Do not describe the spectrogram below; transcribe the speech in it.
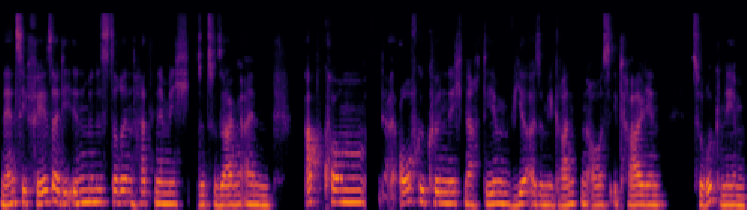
Nancy Faeser, die Innenministerin, hat nämlich sozusagen ein Abkommen aufgekündigt, nachdem wir also Migranten aus Italien zurücknehmen.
